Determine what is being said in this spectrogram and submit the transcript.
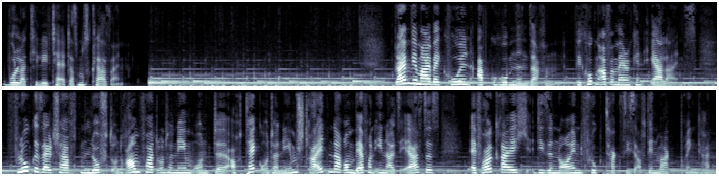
Volatilität, das muss klar sein. Bleiben wir mal bei coolen, abgehobenen Sachen. Wir gucken auf American Airlines. Fluggesellschaften, Luft- und Raumfahrtunternehmen und äh, auch Tech-Unternehmen streiten darum, wer von ihnen als erstes erfolgreich diese neuen Flugtaxis auf den Markt bringen kann.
